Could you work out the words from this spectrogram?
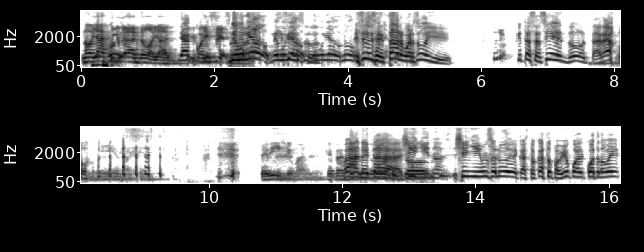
No, ya, pues, ya, no, ya. Ya, ¿Qué cual- es eso, Me he me he no. Ese es Star Wars hoy. ¿Qué estás haciendo, tarao? Te dije, man. Que Mano, ahí está Shinji, ¿no? Shinji, un saludo de Casto Casto, Pabellón 4B.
